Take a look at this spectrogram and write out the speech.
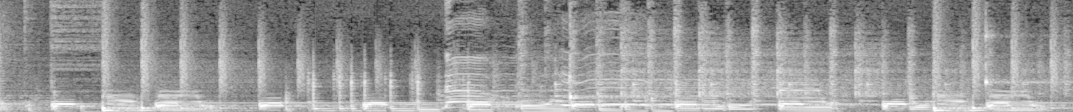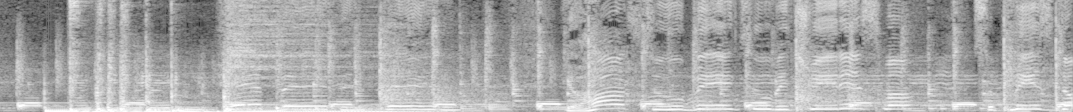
Please don't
